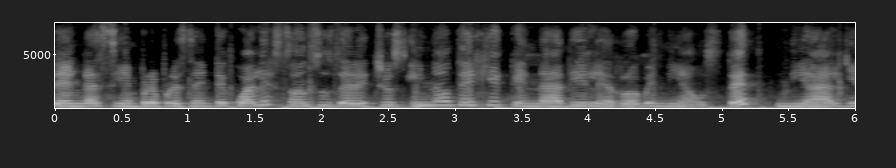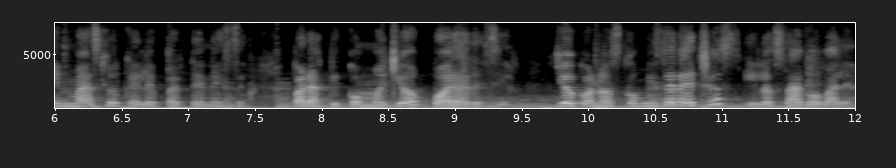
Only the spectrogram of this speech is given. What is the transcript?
Tenga siempre presente cuáles son sus derechos y no deje que nadie le robe ni a usted ni a alguien más lo que le pertenece, para que como yo pueda decir, yo conozco mis derechos y los hago valer.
